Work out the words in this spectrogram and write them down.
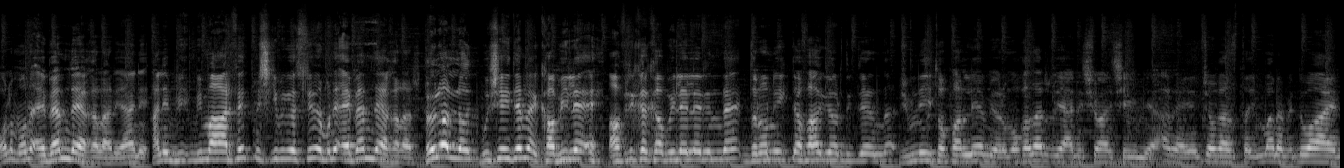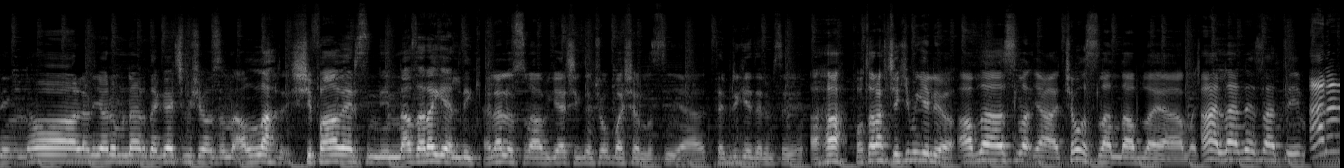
Oğlum onu ebem de yakalar yani. Hani bir, bir marifetmiş gibi gösteriyor bunu ebem de yakalar. Helal lan. Bu şey deme kabile Afrika kabilelerinde drone'u ilk defa gördüklerinde cümleyi toparlayamıyorum. O kadar yani şu an şeyim ya. Arkadaşlar çok hastayım bana bir dua edin. Ne olur yorumlarda geçmiş olsun. Allah şifa versin diyeyim. Nazara geldik. Helal olsun abi gerçekten çok başarılısın ya. Tebrik ederim seni. Aha fotoğraf çekimi geliyor. Abla ıslan... Ya çok ıslandı abla ya ama. Allah ne satayım. Ana.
